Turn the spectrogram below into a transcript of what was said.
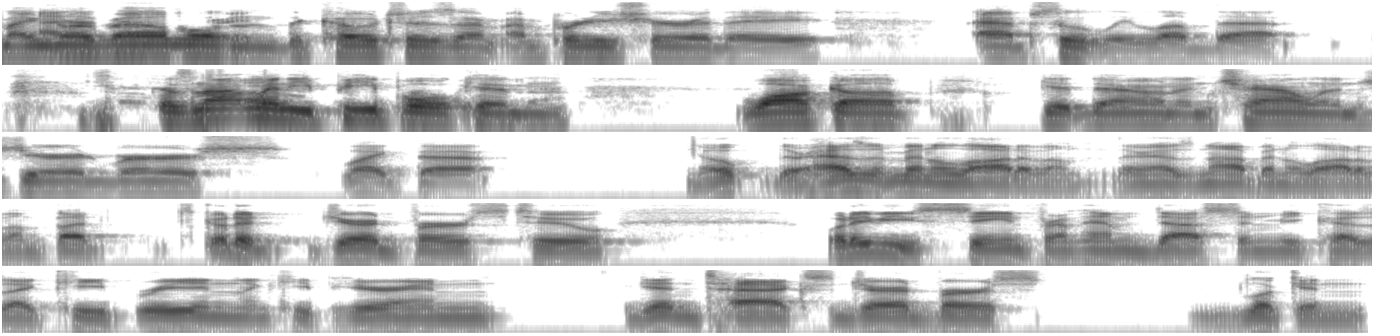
Mike Norvell and the coaches, I'm I'm pretty sure they absolutely love that because not many people can walk up, get down, and challenge Jared Verse like that. Nope, there hasn't been a lot of them. There has not been a lot of them. But let's go to Jared Verse too. What have you seen from him, Dustin? Because I keep reading and keep hearing, getting texts. Jared Verse looking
